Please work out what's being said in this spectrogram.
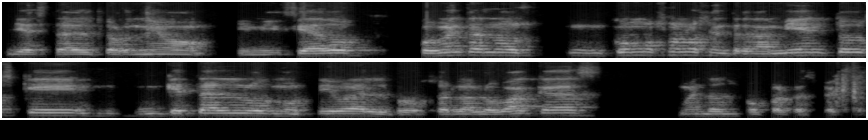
ya está el torneo iniciado, coméntanos cómo son los entrenamientos, qué, qué tal los motiva el profesor Lalo Vacas, cuéntanos un poco al respecto.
